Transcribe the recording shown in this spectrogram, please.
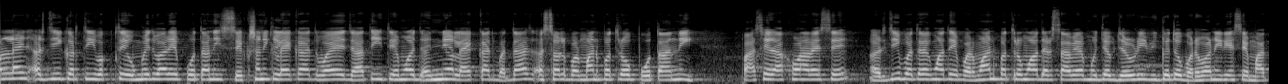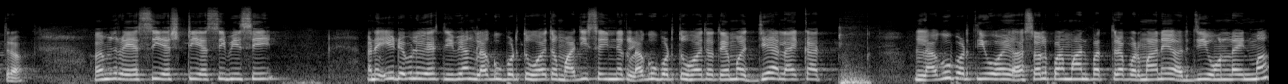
ઓનલાઈન અરજી કરતી વખતે ઉમેદવારે પોતાની શૈક્ષણિક લાયકાત વય જાતિ તેમજ અન્ય લાયકાત બધા જ અસલ પ્રમાણપત્રો પોતાની પાસે રાખવાના રહેશે. અરજીપત્રકમાં તે પ્રમાણપત્રોમાં દર્શાવ્યા મુજબ જરૂરી વિગતો ભરવાની રહેશે માત્ર. હવે મિત્રો એસસી એસટી એસસીબીસી અને ઈડબ્લ્યુએસ દિવ્યાંગ લાગુ પડતું હોય તો માજી સૈનિક લાગુ પડતું હોય તો તેમજ જે લાયકાત લાગુ પડતી હોય અસલ પ્રમાણપત્ર પ્રમાણે અરજી ઓનલાઈનમાં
